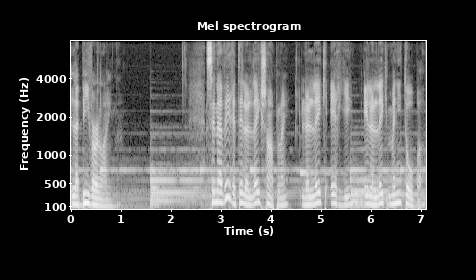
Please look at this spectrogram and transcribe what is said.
la Beaver Line. Ces navires étaient le Lake Champlain, le Lake Erie et le Lake Manitoba.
